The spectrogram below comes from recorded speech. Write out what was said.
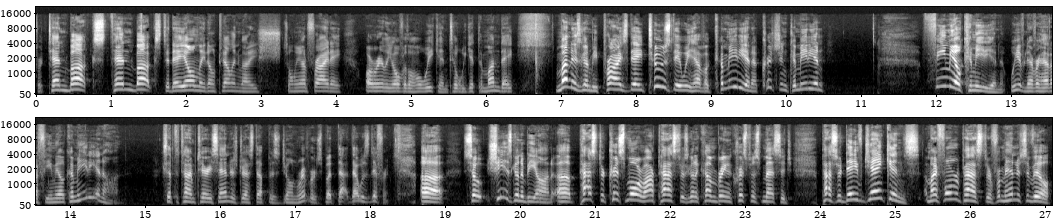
for 10 bucks. 10 bucks today only. Don't tell anybody. Shh, it's only on Friday or really over the whole weekend until we get to Monday. Monday's going to be prize day. Tuesday we have a comedian, a Christian comedian, female comedian. We have never had a female comedian on except the time Terry Sanders dressed up as Joan Rivers, but that, that was different. Uh, so she is going to be on. Uh, pastor Chris Moore, our pastor, is going to come and bring a Christmas message. Pastor Dave Jenkins, my former pastor from Hendersonville,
